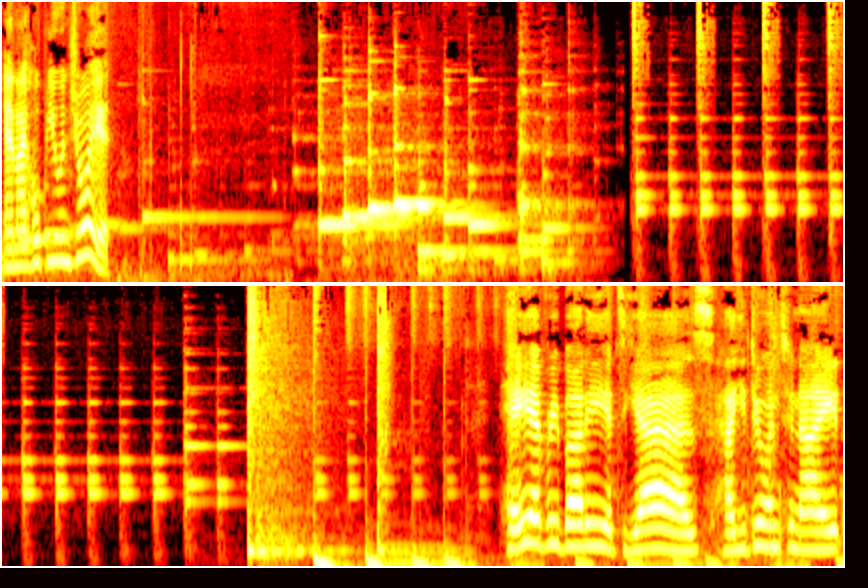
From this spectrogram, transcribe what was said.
and I hope you enjoy it. Hey everybody, it's Yaz. How you doing tonight?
